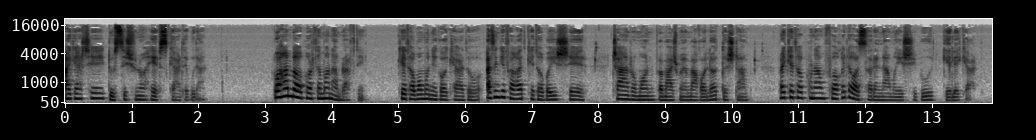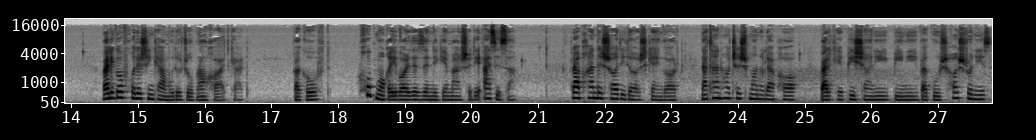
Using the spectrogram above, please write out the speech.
اگرچه دوستیشون رو حفظ کرده بودن. با هم به آپارتمانم رفتیم. کتابامو نگاه کرد و از اینکه فقط کتابای شعر چند رمان و مجموعه مقالات داشتم و کتابخونم فاقد آثار نمایشی بود گله کرد. ولی گفت خودش این کمبود و جبران خواهد کرد. و گفت خوب موقعی وارد زندگی من شدی عزیزم. لبخند شادی داشت که انگار نه تنها چشمان و لبها بلکه پیشانی بینی و گوشهاش رو نیز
